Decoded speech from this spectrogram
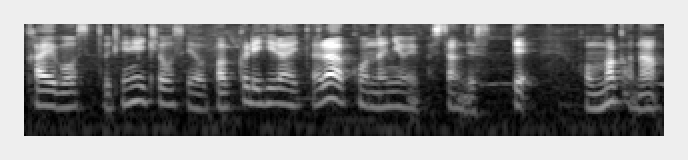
解剖した時に強線をパックリ開いたらこんな匂いがしたんですって。ほんまかな？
